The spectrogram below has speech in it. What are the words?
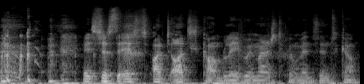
it's just, it's, I, I just can't believe we managed to convince him to come.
